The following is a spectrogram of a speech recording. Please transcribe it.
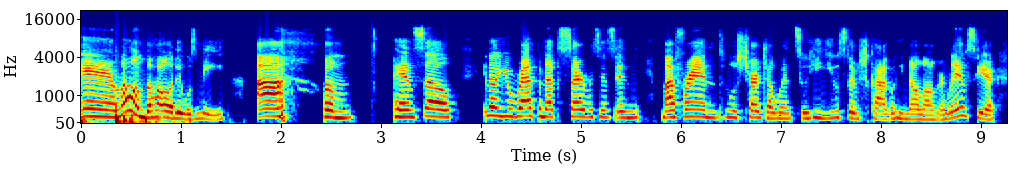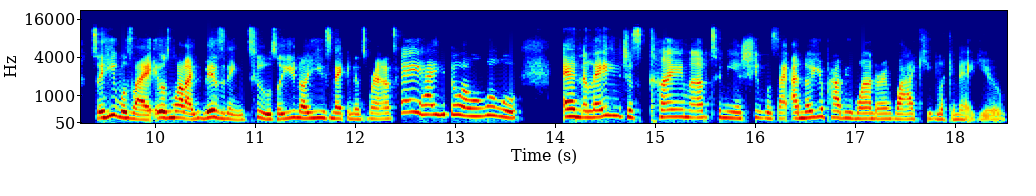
And lo and behold, it was me. Um, and so, you know, you're wrapping up services. And my friend whose church I went to, he used to live in Chicago. He no longer lives here. So he was like, it was more like visiting too. So, you know, he's making his rounds. Hey, how you doing? Woo, woo. And the lady just came up to me and she was like, I know you're probably wondering why I keep looking at you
